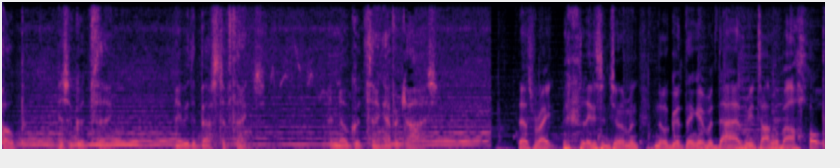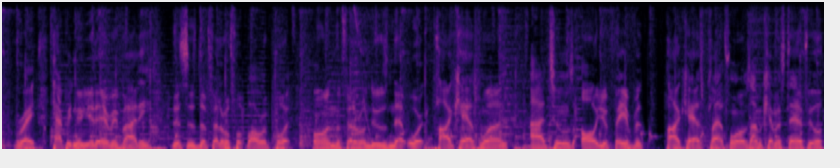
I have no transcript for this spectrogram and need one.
Hope is a good thing, maybe the best of things, and no good thing ever dies. That's right, ladies and gentlemen. No good thing ever dies you're talking about hope, right? Happy New Year to everybody. This is the Federal Football Report on the Federal News Network, Podcast One, iTunes, all your favorite podcast platforms. I'm Kevin Stanfield.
